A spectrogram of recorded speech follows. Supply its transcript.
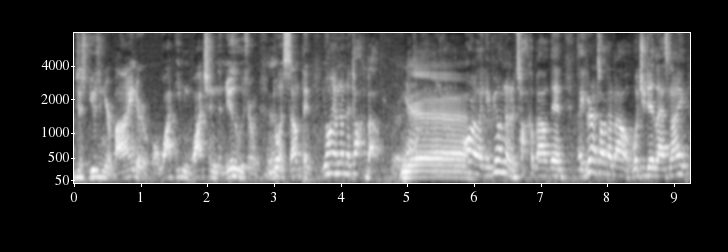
just using your mind or, or wa- even watching the news or doing something, you don't have nothing to talk about. Yeah. Or like if you don't have nothing to talk about, then like if you're not talking about what you did last night,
